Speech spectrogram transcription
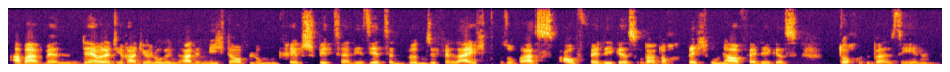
Aber wenn der oder die Radiologin gerade nicht auf Lungenkrebs spezialisiert sind, würden sie vielleicht sowas Auffälliges oder noch recht Unauffälliges doch übersehen.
